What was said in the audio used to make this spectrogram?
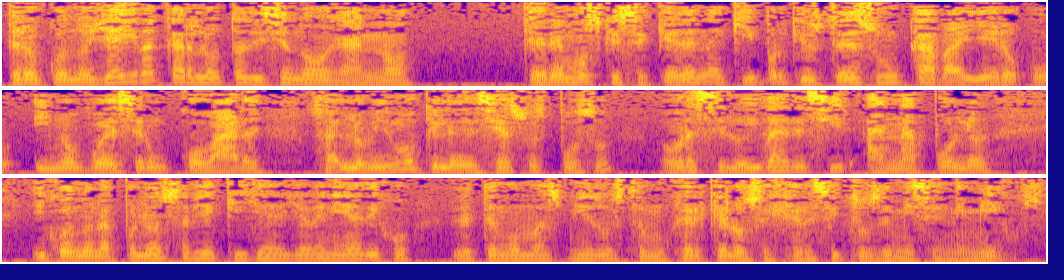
pero cuando ya iba Carlota diciendo, ganó, queremos que se queden aquí porque usted es un caballero y no puede ser un cobarde. O sea, lo mismo que le decía a su esposo, ahora se lo iba a decir a Napoleón. Y cuando Napoleón sabía que ella ya venía, dijo, le tengo más miedo a esta mujer que a los ejércitos de mis enemigos.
